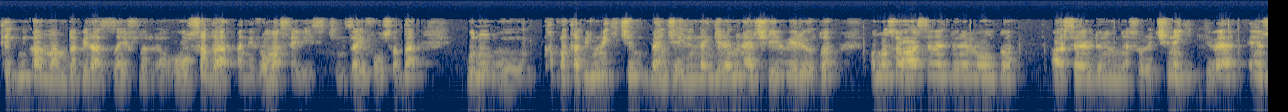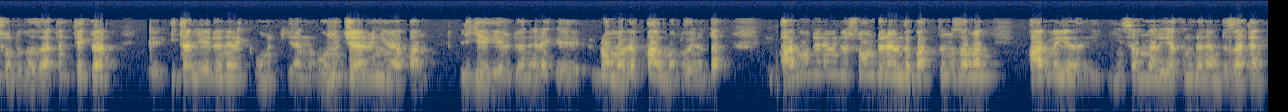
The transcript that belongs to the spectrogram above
teknik anlamda biraz zayıflar olsa da hani Roma seviyesi için zayıf olsa da bunu e, kapatabilmek için bence elinden gelenin her şeyi veriyordu. Ondan sonra Arsenal dönemi oldu. Arsenal döneminden sonra Çin'e gitti ve en sonunda da zaten tekrar e, İtalya'ya dönerek onu yani onu Cervinho yapan lige geri dönerek e, Roma ve Parma'da oynadı. Parma döneminde son dönemde baktığımız zaman Parma'yı insanlar yakın dönemde zaten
